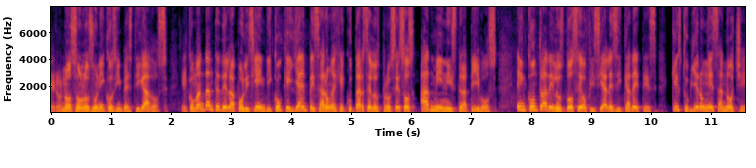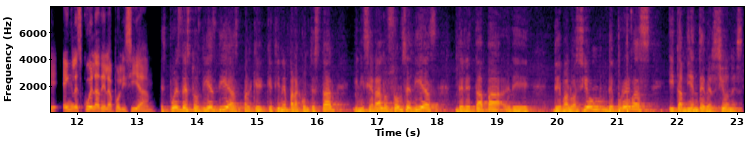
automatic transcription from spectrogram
Pero no son los únicos investigados. El comandante de la policía indicó que ya empezaron a ejecutarse los procesos administrativos en contra de los 12 oficiales y cadetes que estuvieron esa noche en la escuela de la policía. Después de estos 10 días que, que tienen para contestar, iniciará los 11 días de la etapa de, de evaluación de pruebas y también de versiones.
